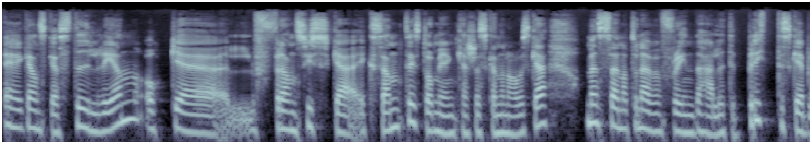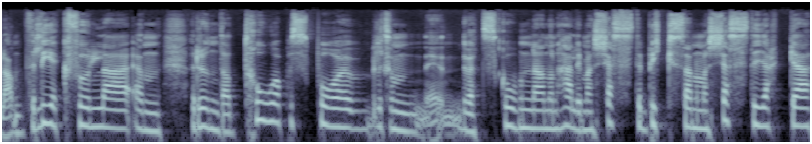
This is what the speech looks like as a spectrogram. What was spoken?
eh, ganska stilren och eh, fransyska excentrisk, mer än kanske skandinaviska. Men sen att hon även får in det här lite brittiska ibland. Det lekfulla, en rundad tå stå på, på liksom, eh, du vet, skorna, någon härlig manchesterbyxa, någon manchesterjacka.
